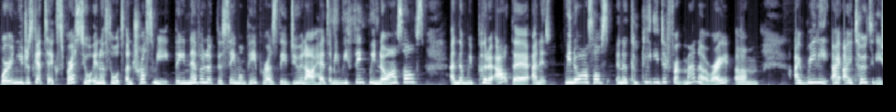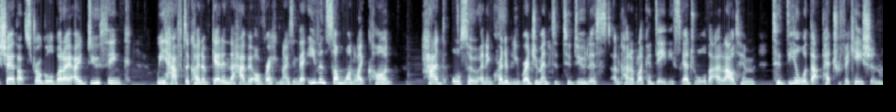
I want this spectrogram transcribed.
wherein you just get to express your inner thoughts. And trust me they never look the same on paper as they do in our heads. I mean we think we know ourselves and then we put it out there and it's we know ourselves in a completely different manner right? Um i really i, I totally share that struggle but I, I do think we have to kind of get in the habit of recognizing that even someone like kant had also an incredibly regimented to-do list and kind of like a daily schedule that allowed him to deal with that petrification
